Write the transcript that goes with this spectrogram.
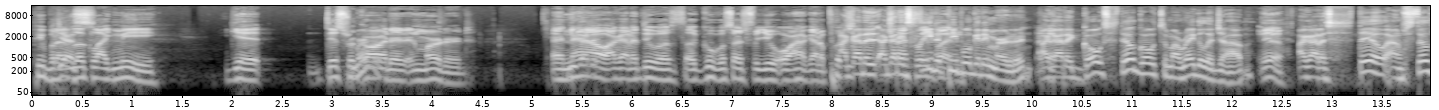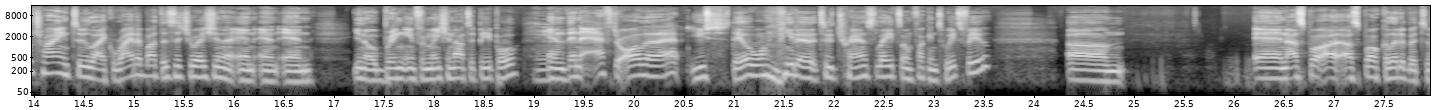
people that Yes. look like me get disregarded and murdered. And You now gotta- I gotta do a, a Google search for you, or I gotta put. I gotta I gotta see the people getting murdered. I gotta go still go to my regular job. Yeah. I gotta still I'm still trying to like write about the situation and and and you know bring information out to people. Mm. And then after all of that, you still want me to to translate some fucking tweets for you. Um, and I spoke I, I spoke a little bit to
